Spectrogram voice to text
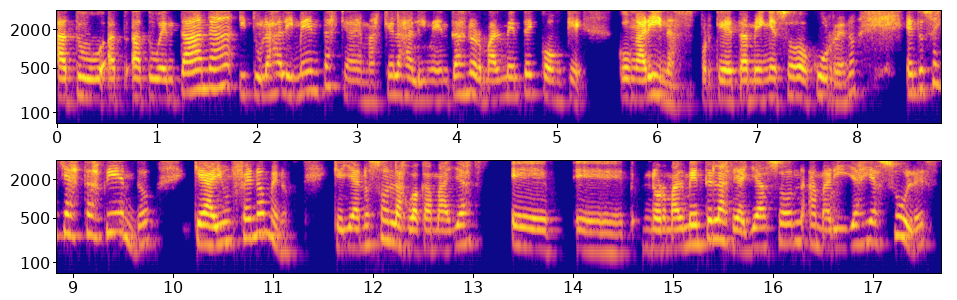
a tu, a, tu ventana y tú las alimentas, que además que las alimentas normalmente con qué? Con harinas, porque también eso ocurre, ¿no? Entonces ya estás viendo que hay un fenómeno, que ya no son las guacamayas, eh, eh, normalmente las de allá son amarillas y azules,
